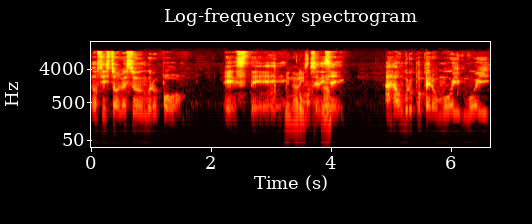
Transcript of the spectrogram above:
o si solo es un grupo, este, Minorista, ¿cómo se ¿no? dice? Ajá, un grupo, pero muy, muy,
